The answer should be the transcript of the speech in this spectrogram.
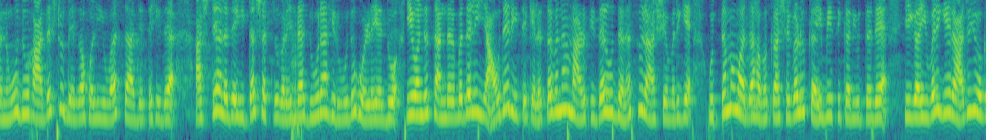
ಅನ್ನುವುದು ಆದಷ್ಟು ಬೇಗ ಹೊಳೆಯುವ ಸಾಧ್ಯತೆ ಇದೆ. ಅಷ್ಟೇ ಅಲ್ಲದೆ ಹಿತಶತ್ರುಗಳಿಂದ ದೂರ ಇರುವುದು ಒಳ್ಳೆಯದು. ಈ ಒಂದು ಸಂದರ್ಭದಲ್ಲಿ ಯಾವುದೇ ರೀತಿಯ ಕೆಲಸವನ್ನ ಮಾಡುತ್ತಿದ್ದರೂ ಧನಸು ರಾಶಿಯವರಿಗೆ ಉತ್ತಮವಾದ ಅವಕಾಶಗಳು ಕೈ ಬೀಸಿ ಕರೆಯುತ್ತದೆ. ಈಗ ಇವರಿಗೆ ರಾಜಯೋಗ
